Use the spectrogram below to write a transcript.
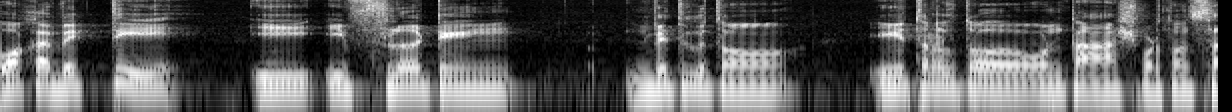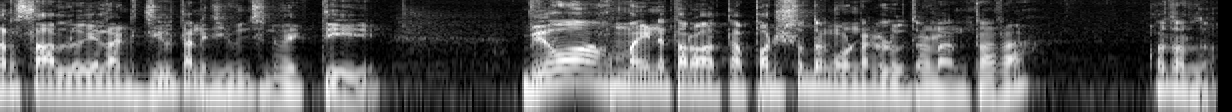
ఒక వ్యక్తి ఈ ఈ ఫ్లర్టింగ్ వెతుకుతాం ఇతరులతో ఉంటా ఆశపడతాం సరసాలు ఇలాంటి జీవితాన్ని జీవించిన వ్యక్తి వివాహం అయిన తర్వాత పరిశుద్ధంగా ఉండగలుగుతాడు అంటారా కుదరదు.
